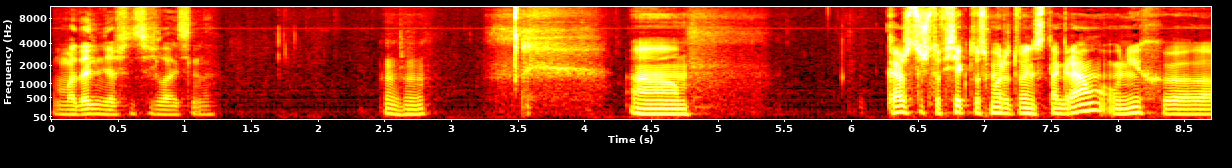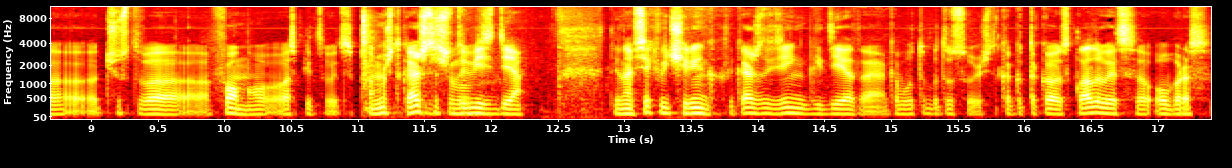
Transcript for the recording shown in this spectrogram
Модель внешности желательно. А, Кажется, что все, кто смотрит твой Инстаграм, у них э, чувство фома воспитывается. Потому что кажется, что ты Почему? везде. Ты на всех вечеринках, ты каждый день где-то, как будто бы тусуешься. Как вот такой складывается образ.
